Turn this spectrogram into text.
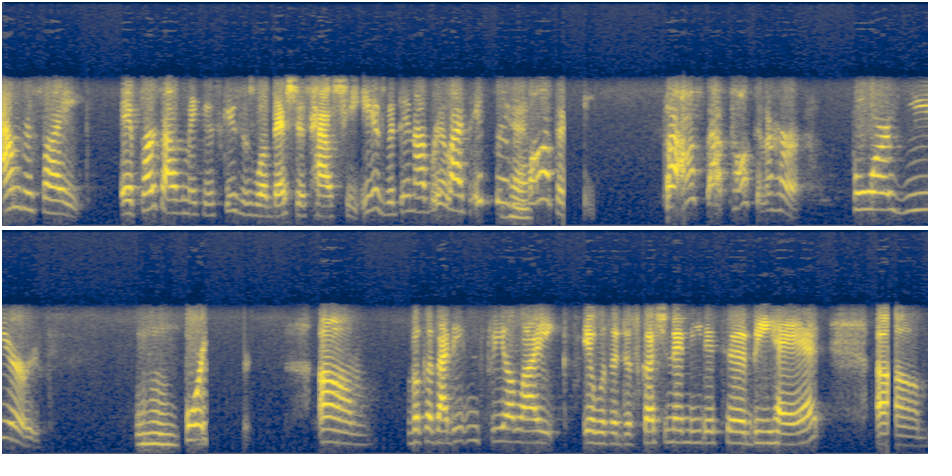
I'm just like, at first I was making excuses. Well, that's just how she is. But then I realized it really yeah. bothered me. So I stopped talking to her for years. Mm-hmm. For years. Um, because I didn't feel like it was a discussion that needed to be had. Um,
